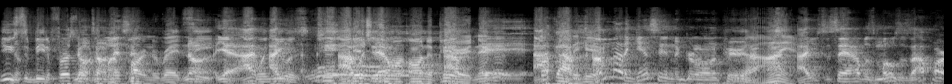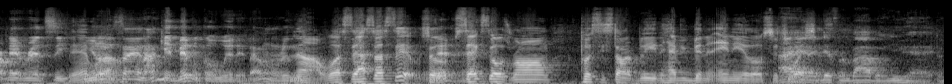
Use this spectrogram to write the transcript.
you used to be the first No, one to no, my listen. part in the Red No, Sea. yeah, I- when I- you was Whoa, I would bitches never- on, on the period, I- nigga. I- Fuck out I'm- of here. I'm not against hitting the girl on the period. Yeah, I am. I used to say I was Moses. I part that Red Sea. Yeah, you know what I'm saying? I get biblical with it. I don't really. Nah, well, that's that's it. So Yeah. sex goes wrong, pussy start bleeding. Have you been in any of those situations? I had a different Bible than you had.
